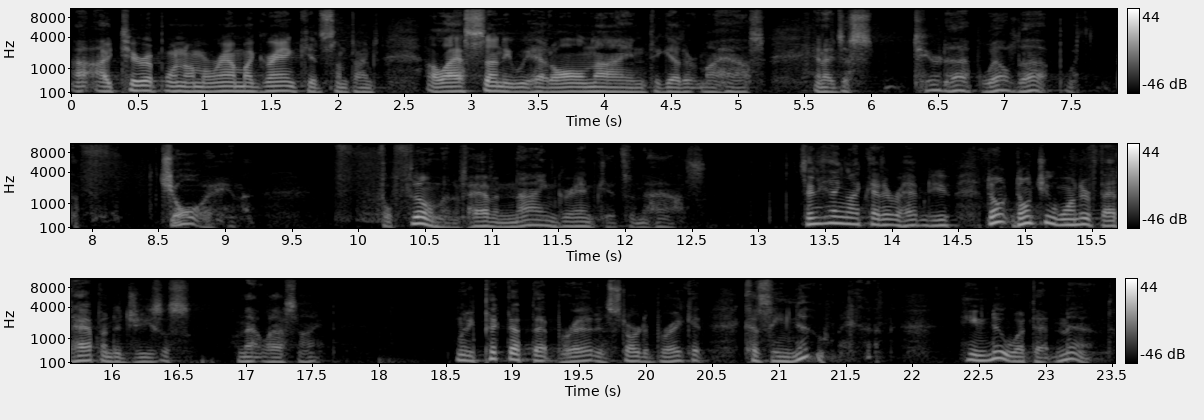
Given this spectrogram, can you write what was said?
I, I tear up when I'm around my grandkids sometimes. Uh, last Sunday, we had all nine together at my house, and I just teared up, welled up with the f- joy and the fulfillment of having nine grandkids in the house. Has anything like that ever happened to you? Don't, don't you wonder if that happened to Jesus on that last night? when he picked up that bread and started to break it because he knew, man. He knew what that meant.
